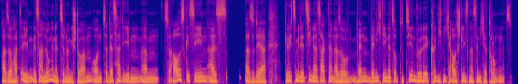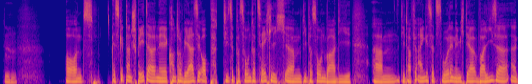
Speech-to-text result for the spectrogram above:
also hat eben ist an Lungenentzündung gestorben und das hat eben ähm, so ausgesehen, als also der Gerichtsmediziner sagt dann, also wenn, wenn ich den jetzt obduzieren würde, könnte ich nicht ausschließen, dass er nicht ertrunken ist. Mhm. Und es gibt dann später eine Kontroverse, ob diese Person tatsächlich ähm, die Person war, die, ähm, die dafür eingesetzt wurde, nämlich der Waliser äh,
